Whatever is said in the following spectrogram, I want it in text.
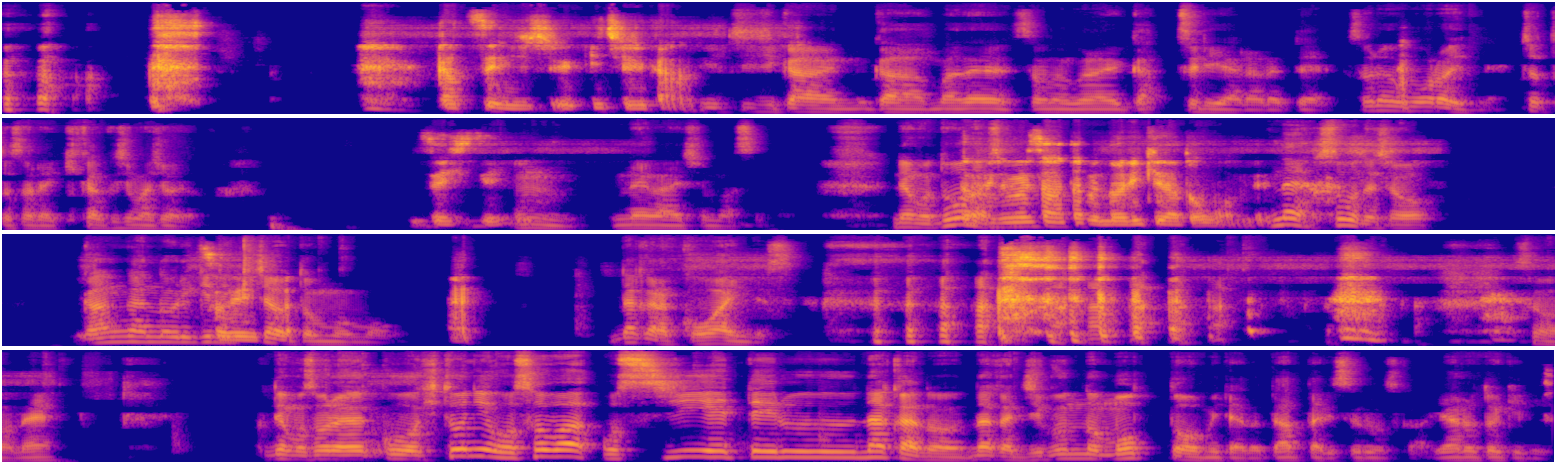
がっつり 1, 時間。1時間がまでそのぐらいがっつりやられて、それおもろいね。ちょっとそれ企画しましょうよ。ぜひぜひ。うん、お願いします。でもどうなんです藤森さんは多分乗り気だと思うんで。かね、そうでしょ？ガンガン乗り切り来ちゃうと思うもはいん。だから怖いんです。そうね。でもそれ、こう、人に教わ、教えてる中の、なんか自分のモットーみたいなのってあったりするんですか？やるときに。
